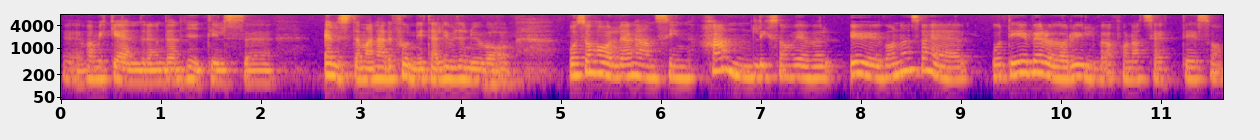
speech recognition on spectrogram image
eh, var mycket äldre än den hittills äldste man hade funnit, eller hur det nu var. Och så håller han sin hand liksom över ögonen så här och det berör Ylva på något sätt. Det är så,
